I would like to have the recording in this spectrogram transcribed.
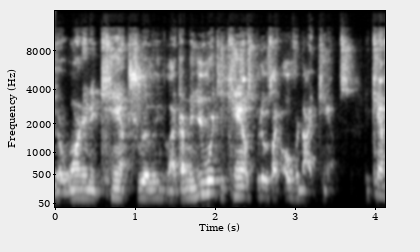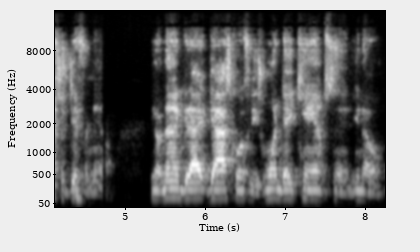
There weren't any camps really. Like, I mean, you went to camps, but it was like overnight camps. The camps are different now. You know, now guys going for these one day camps, and you know,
